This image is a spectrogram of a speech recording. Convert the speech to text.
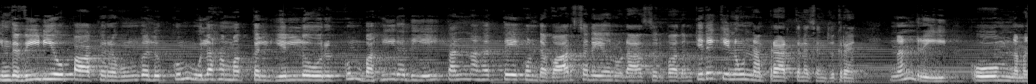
இந்த வீடியோ பார்க்கிற உங்களுக்கும் உலக மக்கள் எல்லோருக்கும் பகீரதியை தன்னகத்தே கொண்ட வாரசதையனோட ஆசிர்வாதம் கிடைக்கணும்னு நான் பிரார்த்தனை செஞ்சுக்கிறேன். நன்றி. ஓம் நம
